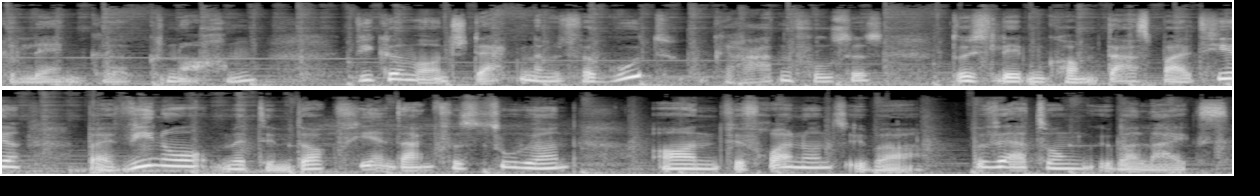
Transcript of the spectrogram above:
Gelenke, Knochen. Wie können wir uns stärken, damit wir gut, geraden Fußes durchs Leben kommen? Das bald hier bei Vino mit dem Doc. Vielen Dank fürs Zuhören und wir freuen uns über Bewertungen, über Likes,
